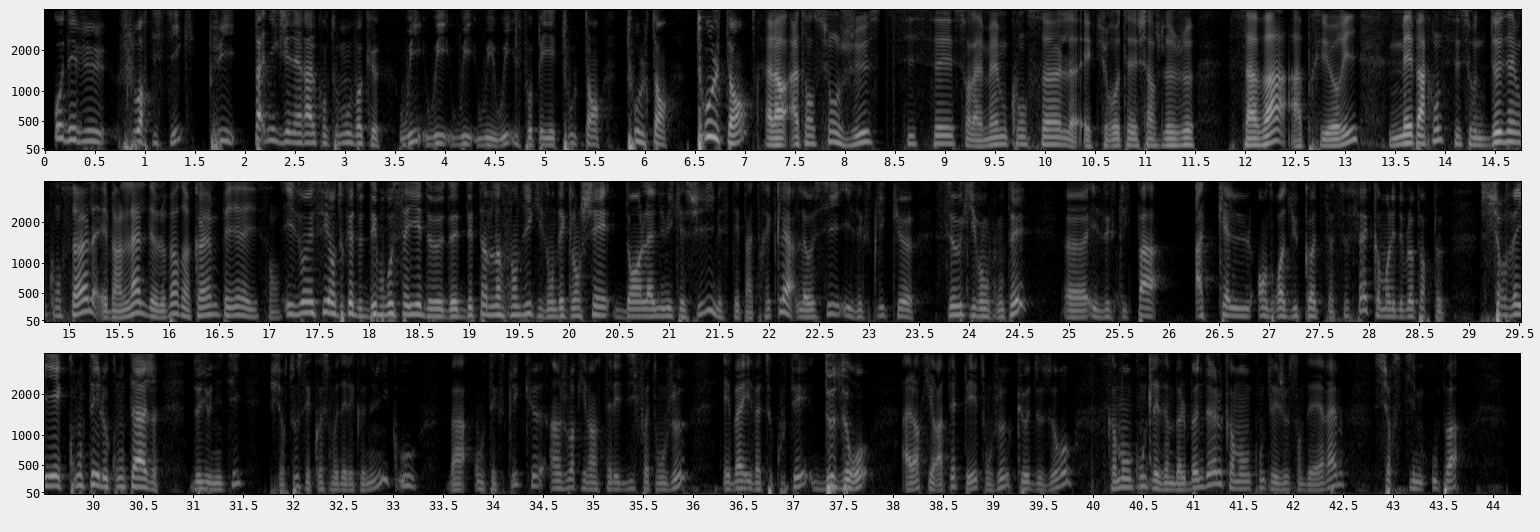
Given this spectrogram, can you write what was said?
au début flou artistique, puis panique générale quand tout le monde voit que oui, oui, oui, oui, oui, il faut payer tout le temps, tout le temps, tout le temps? Alors attention, juste si c'est sur la même console et que tu retélécharges le jeu, ça va a priori. Mais par contre, si c'est sur une deuxième console, et ben là, le développeur doit quand même payer la licence. Ils ont essayé en tout cas de débroussailler, de- de- d'éteindre l'incendie qu'ils ont déclenché dans la nuit qui a suivi, mais c'était pas très clair. Là aussi, ils expliquent que c'est eux qui vont compter. Euh, ils expliquent pas à quel endroit du code ça se fait, comment les développeurs peuvent surveiller, compter le comptage de Unity. Puis surtout, c'est quoi ce modèle économique où bah, on t'explique qu'un joueur qui va installer 10 fois ton jeu, et bah, il va te coûter 2 euros, alors qu'il aura peut-être payé ton jeu que 2 euros. Comment on compte les Humble Bundle, comment on compte les jeux sans DRM, sur Steam ou pas.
